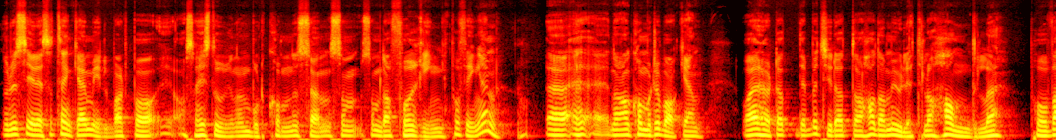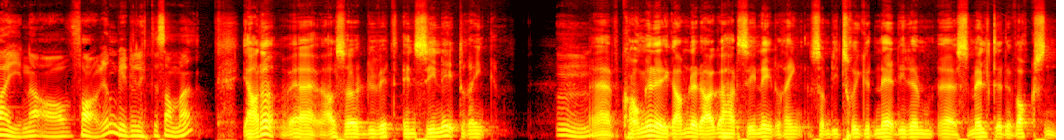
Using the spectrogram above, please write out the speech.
Når du sier det, så tenker jeg umiddelbart på altså, historien om den bortkomne sønn som, som da får ring på fingeren eh, eh, når han kommer tilbake igjen. Og jeg har hørt at det betyr at da hadde han mulighet til å handle på vegne av faren. Blir det litt det samme? Ja da, eh, altså du vet, en sinetring. Mm. Kongene i gamle dager hadde sinetring som de trykket ned i den eh, smeltede voksen.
